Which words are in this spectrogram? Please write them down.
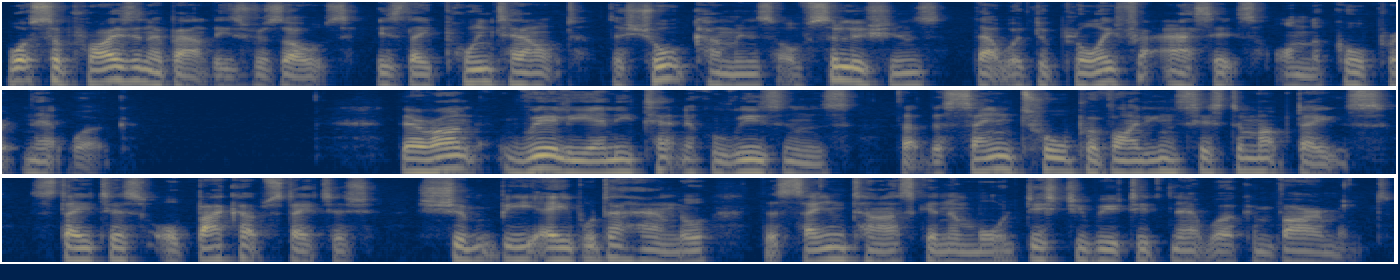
What's surprising about these results is they point out the shortcomings of solutions that were deployed for assets on the corporate network. There aren't really any technical reasons that the same tool providing system updates, status or backup status shouldn't be able to handle the same task in a more distributed network environment.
